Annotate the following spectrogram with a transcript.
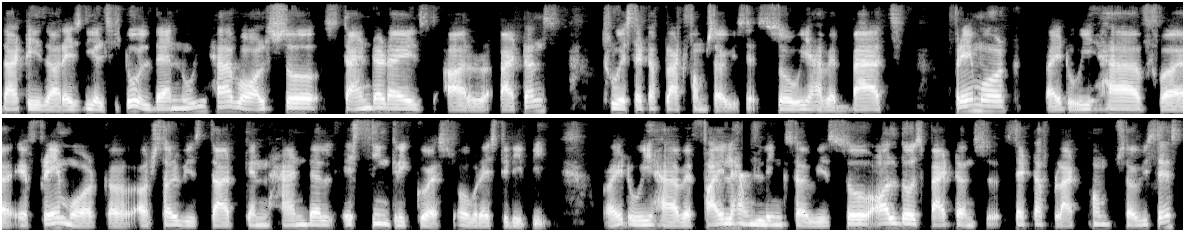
That is our SDLC tool. Then we have also standardized our patterns through a set of platform services. So we have a batch framework, right? We have uh, a framework uh, or service that can handle async requests over HTTP right? We have a file handling service. So all those patterns, set of platform services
